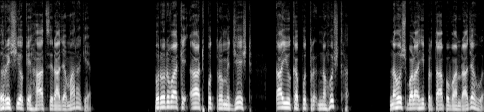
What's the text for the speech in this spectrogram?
ऋषियों के हाथ से राजा मारा गया। पुरुर्वा के आठ पुत्रों में ज्येष्ठ, आयु का पुत्र नहुष था। नहुष बड़ा ही प्रतापवान राजा हुआ।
